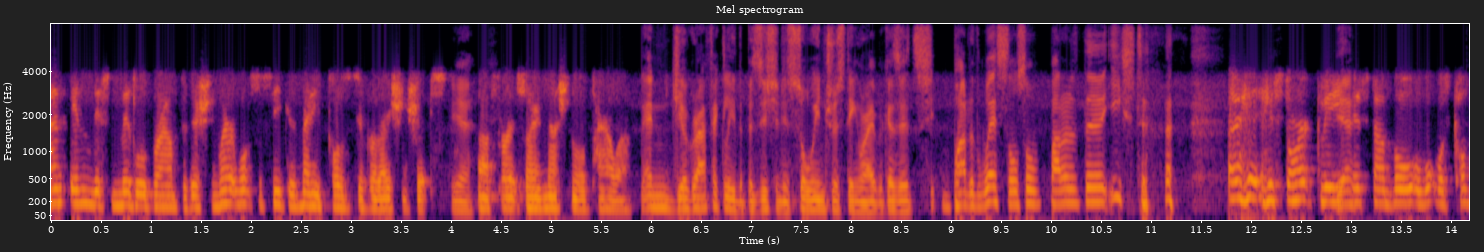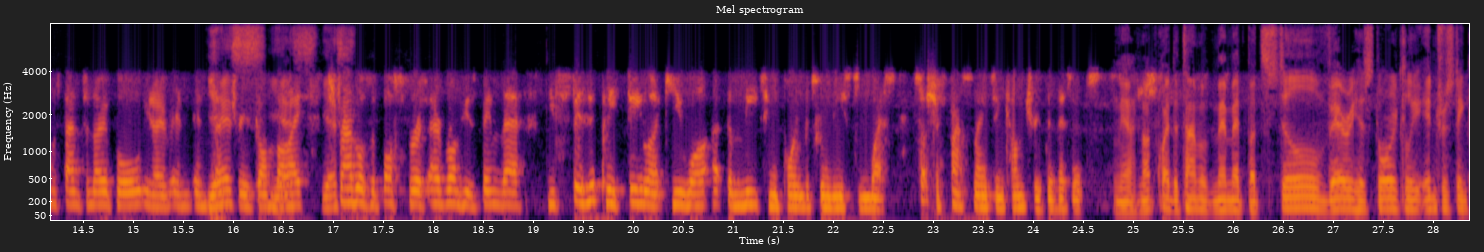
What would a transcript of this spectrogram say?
and in this middle ground position where it wants to seek as many positive relationships yeah. uh, for its own national power. And geographically, the position is so interesting, right? Because it's part of the West, also part of the East. Uh, historically, yeah. Istanbul, or what was Constantinople, you know, in, in yes, centuries gone by, yes. straddles the Bosphorus. Everyone who's been there, you physically feel like you are at the meeting point between East and West. Such a fascinating country to visit. Yeah, not quite the time of Mehmet, but still very historically interesting.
